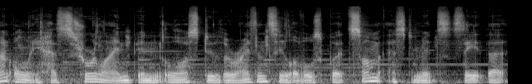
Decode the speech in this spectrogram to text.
Not only has shoreline been lost due to the rise in sea levels, but some estimates state that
